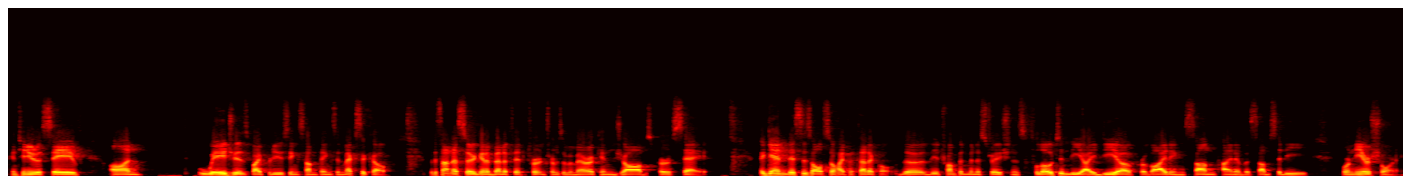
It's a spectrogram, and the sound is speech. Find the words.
continue to save on wages by producing some things in Mexico. But it's not necessarily going to benefit for in terms of American jobs per se. Again, this is also hypothetical. The the Trump administration has floated the idea of providing some kind of a subsidy for nearshoring.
